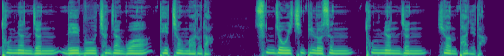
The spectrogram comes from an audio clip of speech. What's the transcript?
통면전 내부 천장과 대청 마루다. 순조의 친필로 쓴 통면전 현판이다.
